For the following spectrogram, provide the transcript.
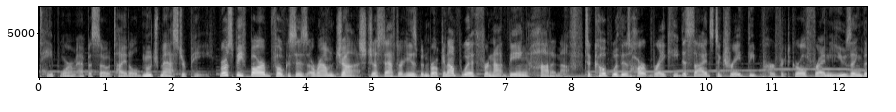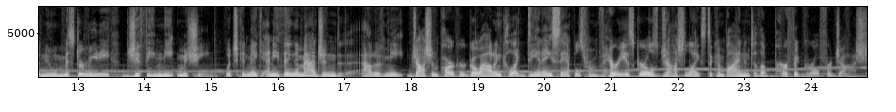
Tapeworm episode titled Mooch Master P. Roast Beef Barb focuses around Josh just after he has been broken up with for not being hot enough. To cope with his heartbreak, he decides to create the perfect girlfriend using the new Mr. Meaty Jiffy Meat Machine, which can make anything imagined out of meat. Josh and Parker go out and collect DNA samples from various girls Josh likes to combine into the perfect girl for Josh.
